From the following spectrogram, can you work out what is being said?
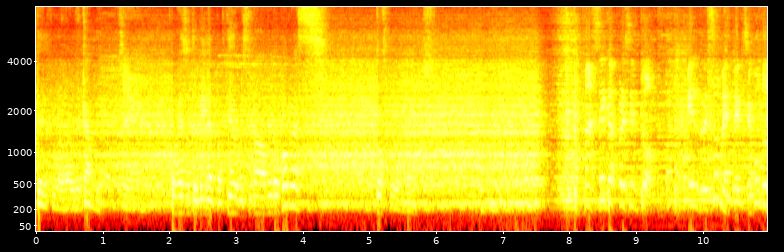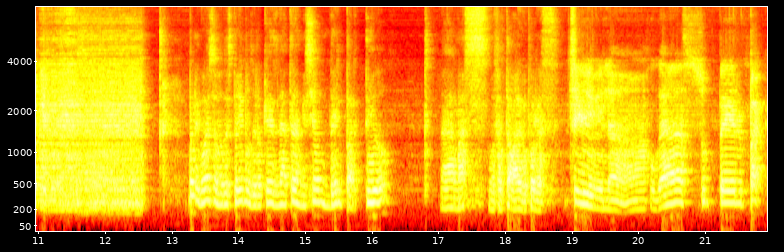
del jugador de cambio. Sí. Con eso termina el partido, mi estimado amigo Porras. Dos por. Maseca presentó el resumen del segundo tiempo. Bueno, y con eso nos despedimos de lo que es la transmisión del partido. Nada más, nos faltaba algo, Porras. Sí, la jugada Super Pack.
